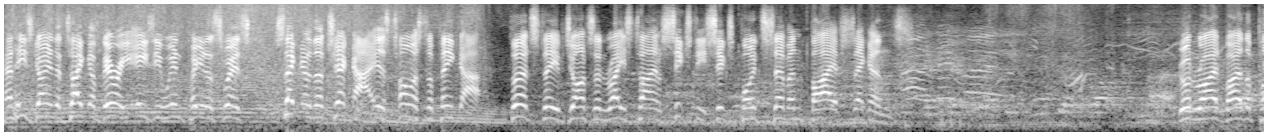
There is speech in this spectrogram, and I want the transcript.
and he's going to take a very easy win, Peter Świst. Second of the checker is Thomas Topinka. Third, Steve Johnston. Race time 66.75 seconds. Good ride by the pole.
